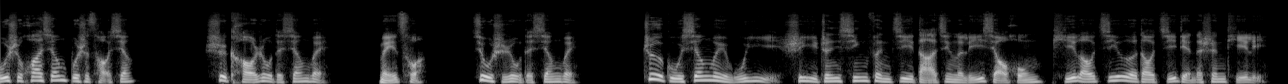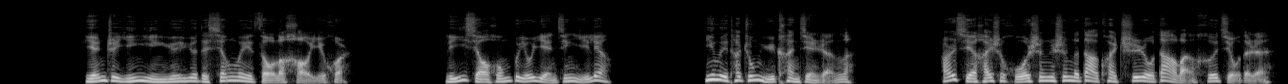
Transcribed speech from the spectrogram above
不是花香，不是草香，是烤肉的香味。没错，就是肉的香味。这股香味无疑是一针兴奋剂，打进了李小红疲劳、饥饿到极点的身体里。沿着隐隐约约的香味走了好一会儿，李小红不由眼睛一亮，因为他终于看见人了，而且还是活生生的大块吃肉、大碗喝酒的人。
